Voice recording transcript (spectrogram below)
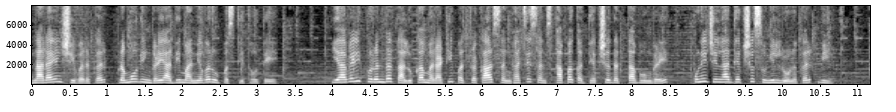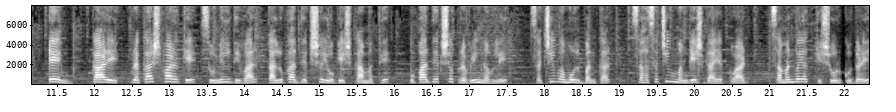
नारायण शिवरकर प्रमोद इंगळे आदी मान्यवर उपस्थित होते. यावेळी पुरंदर तालुका मराठी पत्रकार संघाचे संस्थापक अध्यक्ष दत्ता भोंगळे पुणे जिल्हाध्यक्ष सुनील लोणकर बी. एम. काळे प्रकाश फाळके सुनील दिवार तालुकाध्यक्ष योगेश कामथे उपाध्यक्ष प्रवीण नवले सचिव अमोल बनकर सहसचिव मंगेश गायकवाड समन्वयक किशोर कुदळे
